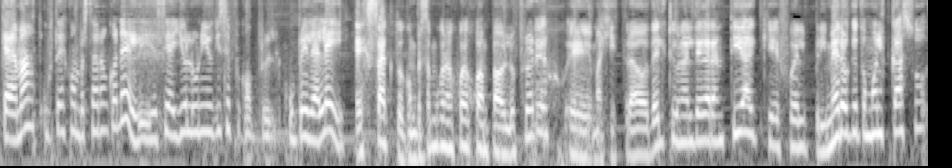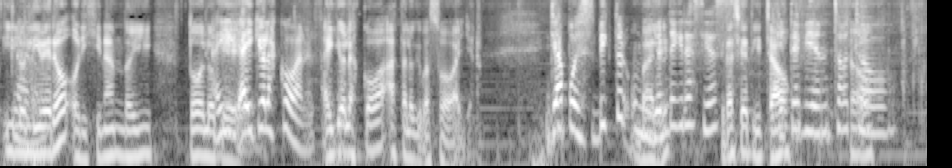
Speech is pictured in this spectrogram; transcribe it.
que además ustedes conversaron con él y decía, yo lo único que hice fue cumplir, cumplir la ley. Exacto, conversamos con el juez Juan Pablo Flores, eh, magistrado del Tribunal de Garantía, que fue el primero que tomó el caso y Claro. lo liberó, originando ahí todo lo Ahí, que... ahí quedó la escoba, en el fondo. ahí quedó la escoba hasta lo que pasó ayer. Ya pues, Víctor, un Vale. millón de gracias. Gracias a ti, chao. Que estés bien, chao, Chao. chao.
